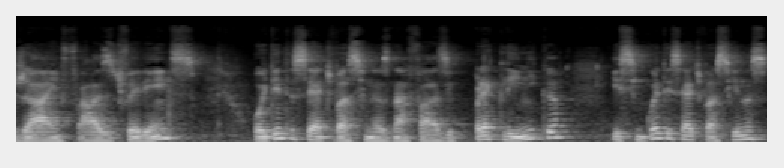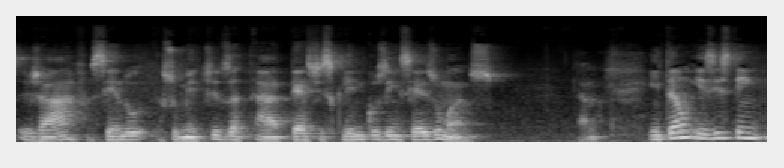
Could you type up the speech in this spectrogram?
já em fases diferentes, 87 vacinas na fase pré-clínica e 57 vacinas já sendo submetidas a, a testes clínicos em seres humanos. Tá? Então, existem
